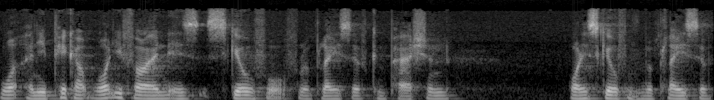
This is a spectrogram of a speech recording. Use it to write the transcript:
What, and you pick up what you find is skillful from a place of compassion. What is skillful from a place of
